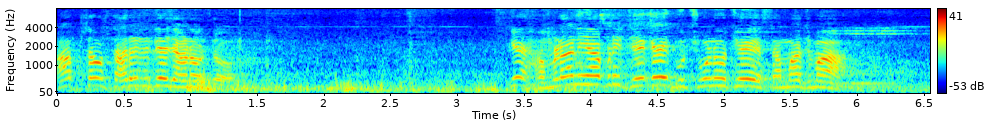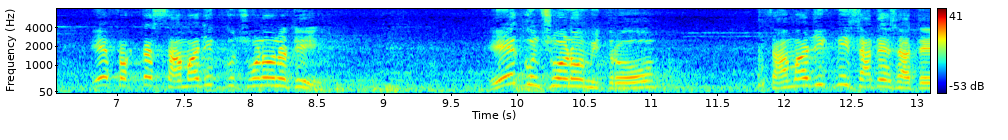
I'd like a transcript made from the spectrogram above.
આપ સૌ સારી રીતે જાણો છો. કે હમણાંની આપણી જે કંઈ ગૂંચવણો છે સમાજમાં, એ ફક્ત સામાજિક ગૂંચવણો નથી. એ ગૂંચવણો મિત્રો, સામાજિકની સાથે સાથે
